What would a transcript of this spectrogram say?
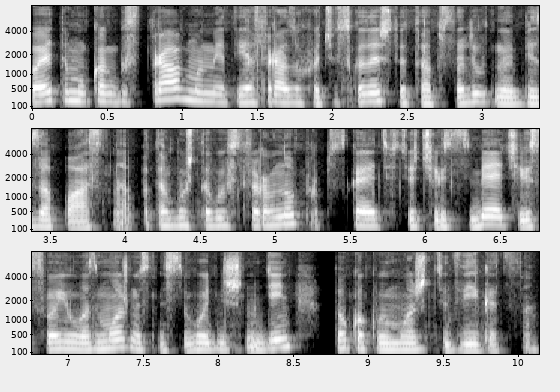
Поэтому как бы с травмами это я сразу хочу сказать, что это абсолютно безопасно, потому что вы все равно пропускаете все через себя и через свою возможность на сегодняшний день, то, как вы можете двигаться.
